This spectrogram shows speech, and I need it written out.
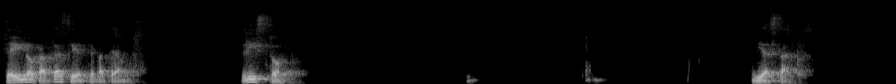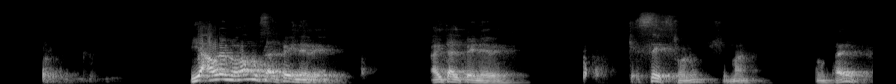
Si ahí no captaste, ya te pateamos. Listo. Y ya está. Y ahora nos vamos al PNB. Ahí está el PNB. ¿Qué es eso, no? Vamos a ver.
